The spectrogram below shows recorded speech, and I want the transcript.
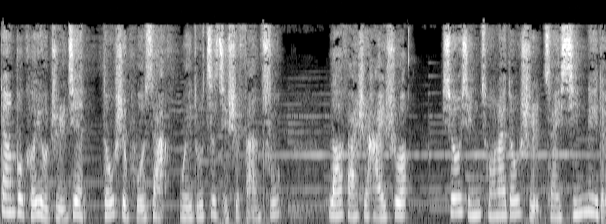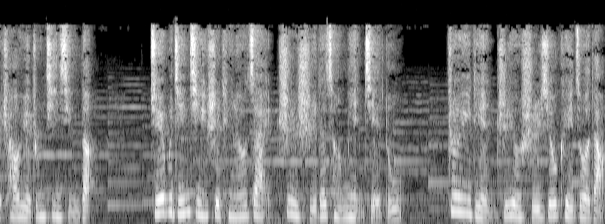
但不可有执见，都是菩萨，唯独自己是凡夫。”老法师还说：“修行从来都是在心内的超越中进行的，绝不仅仅是停留在知识的层面解读。这一点只有实修可以做到。”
